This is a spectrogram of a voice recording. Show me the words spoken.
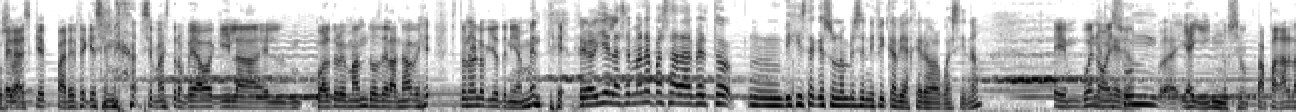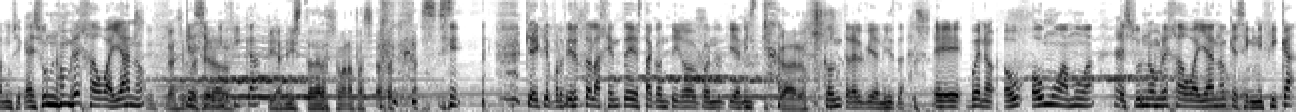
espera, es que parece que se me, ha- se me ha estropeado aquí la- el cuadro de mandos de la nave. Esto no es lo que yo tenía en mente. Pero oye, la semana pasada, Alberto, mm, dijiste que su nombre significa viajero o algo así, ¿no? Eh, bueno, Viajero. es un. Y ahí no sé apagar la música. Es un nombre hawaiano Sí, que significa. Pianista de la semana pasada. Sí, que, que por cierto la gente está contigo con el pianista. Claro. Contra el pianista. Eh, bueno, Ou- Oumuamua es un nombre hawaiano que significa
